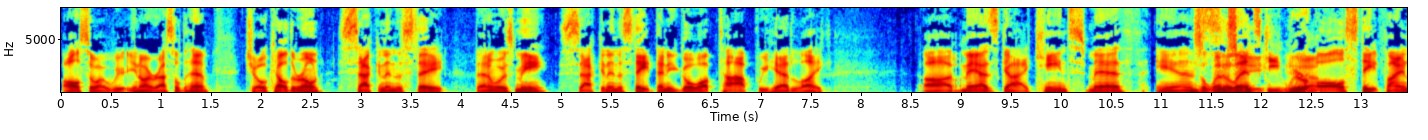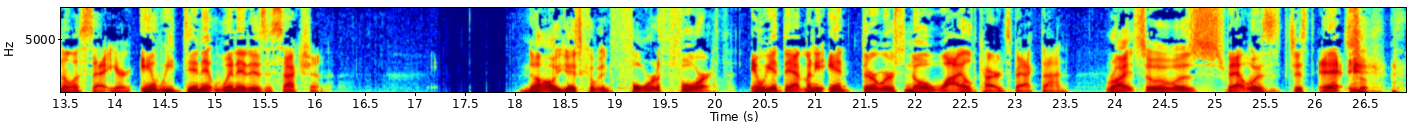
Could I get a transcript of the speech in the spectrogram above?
Also, I you know I wrestled him. Joe Calderon, second in the state. Then it was me, second in the state. Then you go up top. We had like uh, Maz guy, Kane Smith, and Zelensky. Zelensky. We were all state finalists that year, and we didn't win it as a section. No, you guys come in fourth. Fourth, and we had that many, and there was no wild cards back then. Right. So it was That was just it. So-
